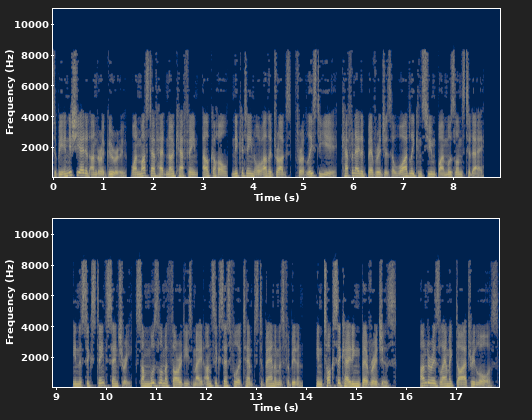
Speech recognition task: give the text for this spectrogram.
To be initiated under a guru, one must have had no caffeine, alcohol, nicotine or other drugs, for at least a year. Caffeinated beverages are widely consumed by Muslims today. In the 16th century, some Muslim authorities made unsuccessful attempts to ban them as forbidden, intoxicating beverages, under Islamic dietary laws.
